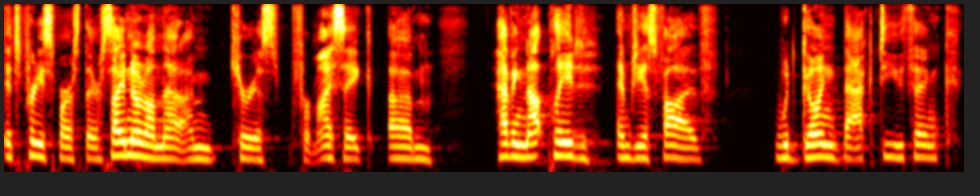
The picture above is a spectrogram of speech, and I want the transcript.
it's pretty sparse there. Side note on that, I'm curious for my sake. Um, having not played MGS5, would going back, do you think,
